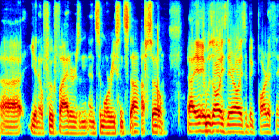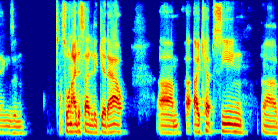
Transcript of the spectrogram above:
uh, you know Foo Fighters and, and some more recent stuff. So uh, it, it was always there, always a big part of things. And so when I decided to get out, um, I kept seeing uh,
